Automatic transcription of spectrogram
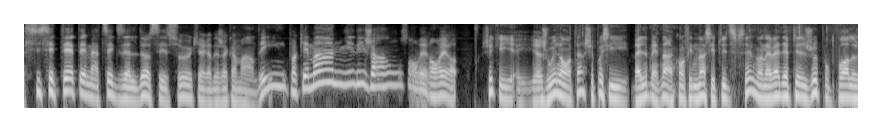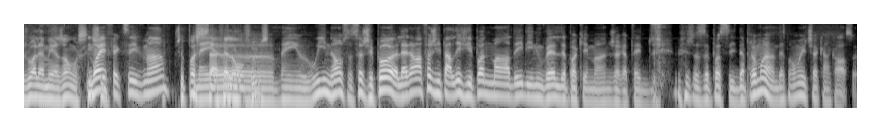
si c'était thématique Zelda, c'est sûr qu'il aurait déjà commandé. Pokémon, il y a des chances. On verra, on verra. Je sais qu'il a joué longtemps. Je sais pas si. Ben là, maintenant, en confinement, c'est plus difficile, mais on avait adapté le jeu pour pouvoir le jouer à la maison aussi. Oui, effectivement. Je sais pas si ça a fait long feu. Ça. Ben oui, non, c'est ça. J'ai pas. La dernière fois que j'ai parlé, j'ai pas demandé des nouvelles de Pokémon. J'aurais peut-être dû. je sais pas si. D'après moi, d'après moi, il check encore ça.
